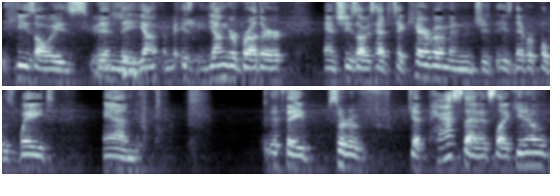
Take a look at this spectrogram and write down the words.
he's always been the young younger brother, and she's always had to take care of him, and she, he's never pulled his weight, and if they sort of get past that, it's like you know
